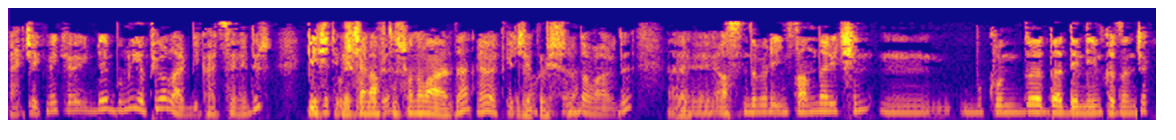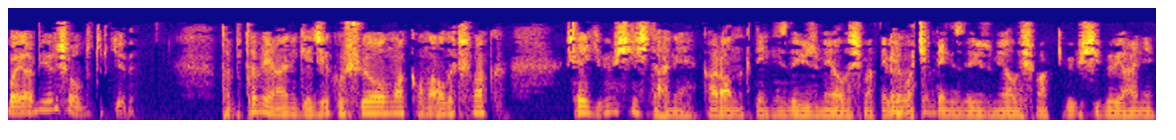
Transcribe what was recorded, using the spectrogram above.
Yani Çekmeköy'de bunu yapıyorlar birkaç senedir. Gece İşte geçen hafta sonu vardı. Evet geçen gece hafta koşusu. sonu da vardı. Evet. Ee, aslında böyle insanlar için hmm, bu konuda da deneyim kazanacak bayağı bir yarış oldu Türkiye'de. Tabii tabii yani gece koşuyor olmak, ona alışmak şey gibi bir şey işte hani karanlık denizde yüzmeye alışmak, ne bileyim Evet, açık evet. denizde yüzmeye alışmak gibi bir şey böyle hani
